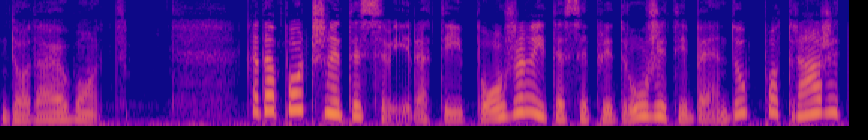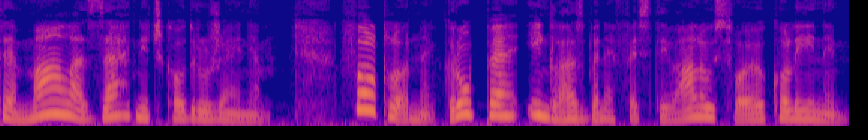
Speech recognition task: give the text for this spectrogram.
dodaje Watt. Kada počnete svirati i poželite se pridružiti bendu, potražite mala zajednička udruženja, folklorne grupe i glazbene festivale u svojoj okolini.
